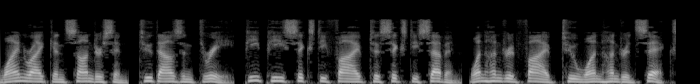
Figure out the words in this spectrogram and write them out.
Weinreich and Saunderson, 2003, pp 65-67, 105-106.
